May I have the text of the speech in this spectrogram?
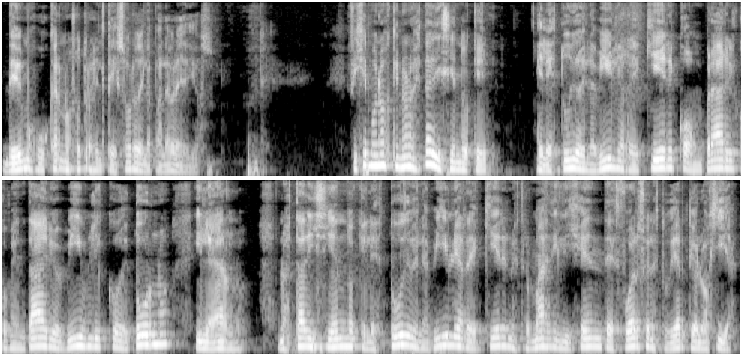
debemos buscar nosotros el tesoro de la palabra de Dios. Fijémonos que no nos está diciendo que el estudio de la Biblia requiere comprar el comentario bíblico de turno y leerlo. No está diciendo que el estudio de la Biblia requiere nuestro más diligente esfuerzo en estudiar teología.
